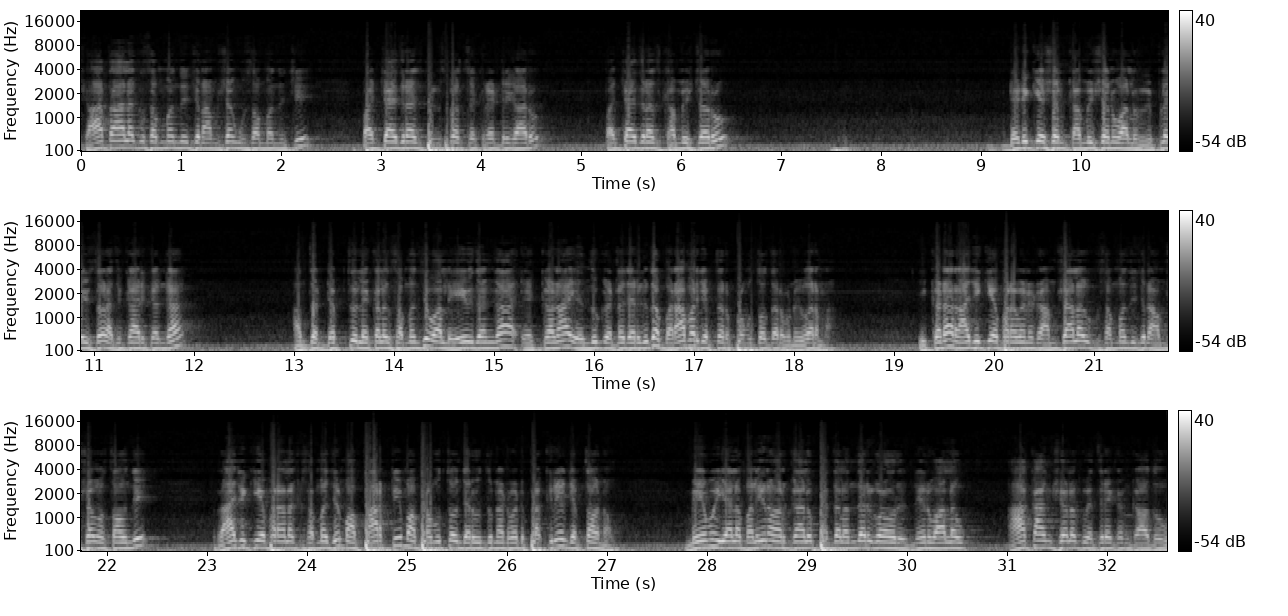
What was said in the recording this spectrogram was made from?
శాతాలకు సంబంధించిన అంశంకు సంబంధించి Panchayati Raj principal secretary garu Panchayati Raj commissioner dedication commission వాళ్ళు రిప్లై ఇస్తారు అధికారికంగా. అంత డెప్త్ లెక్కలకు సంబంధించి వాళ్ళు ఏ విధంగా ఎక్కడ ఎందుకు ఎట్లా జరుగుతుందో బరాబర్ చెప్తారు ప్రభుత్వం తరఫున వివరణ. ఇక్కడ రాజకీయపరమైన అంశాలకు సంబంధించిన అంశం వస్తూ ఉంది. రాజకీయ పరాలకు సంబంధించిన మా పార్టీ మా ప్రభుత్వం జరుగుతున్నటువంటి ప్రక్రియ చెప్తా ఉన్నాం. మేము ఇలా బలహీన వర్గాలు పెద్దలందరూ కూడా నేను వాళ్ళ ఆకాంక్షలకు వ్యతిరేకం కాదు.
